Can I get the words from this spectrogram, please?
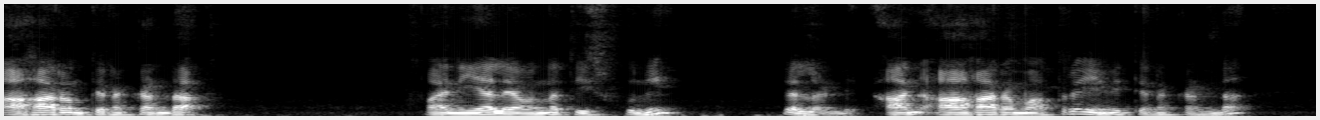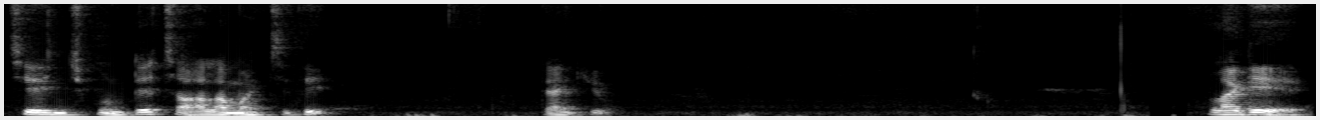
ఆహారం తినకుండా పానీయాలు ఏమన్నా తీసుకుని వెళ్ళండి. ఆ ఆహారం మాత్రం ఏమీ తినకుండా చేయించుకుంటే చాలా మంచిది. Thank you. అలాగే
